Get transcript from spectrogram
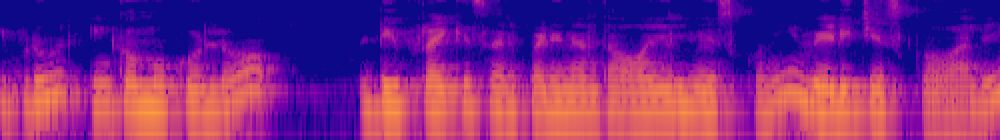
ఇప్పుడు ఇంకో ముక్కుడులో డీప్ ఫ్రైకి సరిపడినంత ఆయిల్ వేసుకొని వేడి చేసుకోవాలి.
